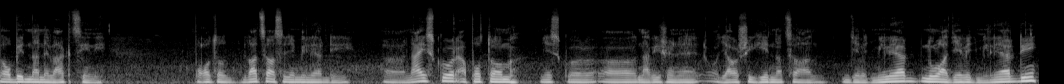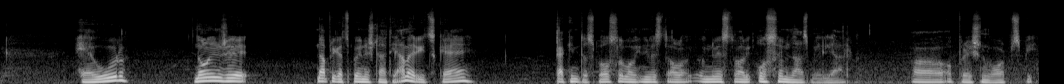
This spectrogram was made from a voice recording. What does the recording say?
objednané vakcíny. Bolo to 2,7 miliardy e, najskôr a potom neskôr e, navýšené o ďalších 1,9 miliard, 0,9 miliardy eur. No lenže napríklad Spojené štáty americké takýmto spôsobom investovali, investovali 18 miliard. Uh, Operation Warp Speed.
